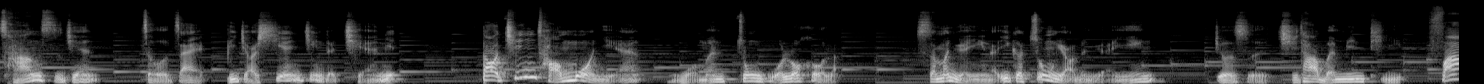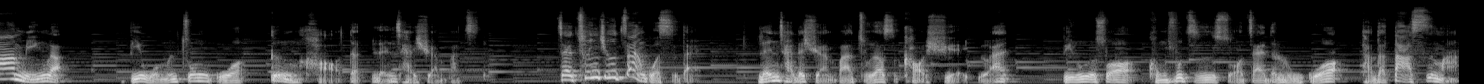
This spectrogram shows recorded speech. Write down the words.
长时间走在比较先进的前列。到清朝末年。我们中国落后了，什么原因呢？一个重要的原因就是其他文明体发明了比我们中国更好的人才选拔制度。在春秋战国时代，人才的选拔主要是靠血缘，比如说孔夫子所在的鲁国，他的大司马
